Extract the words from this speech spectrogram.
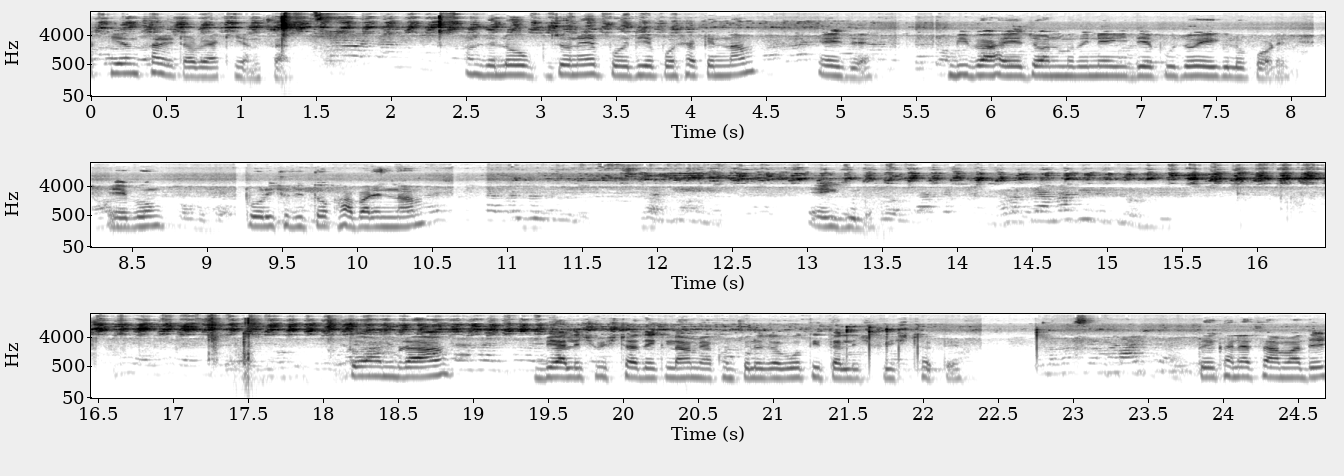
একই অ্যান্সার এটারও একই অ্যান্সার যে লোকজনের দিয়ে পোশাকের নাম, এই যে বিবাহে, জন্মদিনে, ঈদে পুজো এইগুলো পড়ে এবং পরিশোধিত খাবারের নাম, এইগুলো। তো আমরা বিয়াল্লিশ পৃষ্ঠা দেখলাম, এখন চলে যাব তেতাল্লিশ পৃষ্ঠাতে। তো এখানে আছে আমাদের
